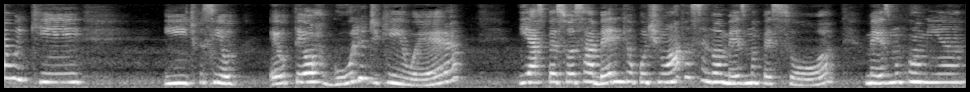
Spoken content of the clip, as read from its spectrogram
eu e que e tipo assim, eu, eu ter orgulho de quem eu era e as pessoas saberem que eu continuava sendo a mesma pessoa, mesmo com a minha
